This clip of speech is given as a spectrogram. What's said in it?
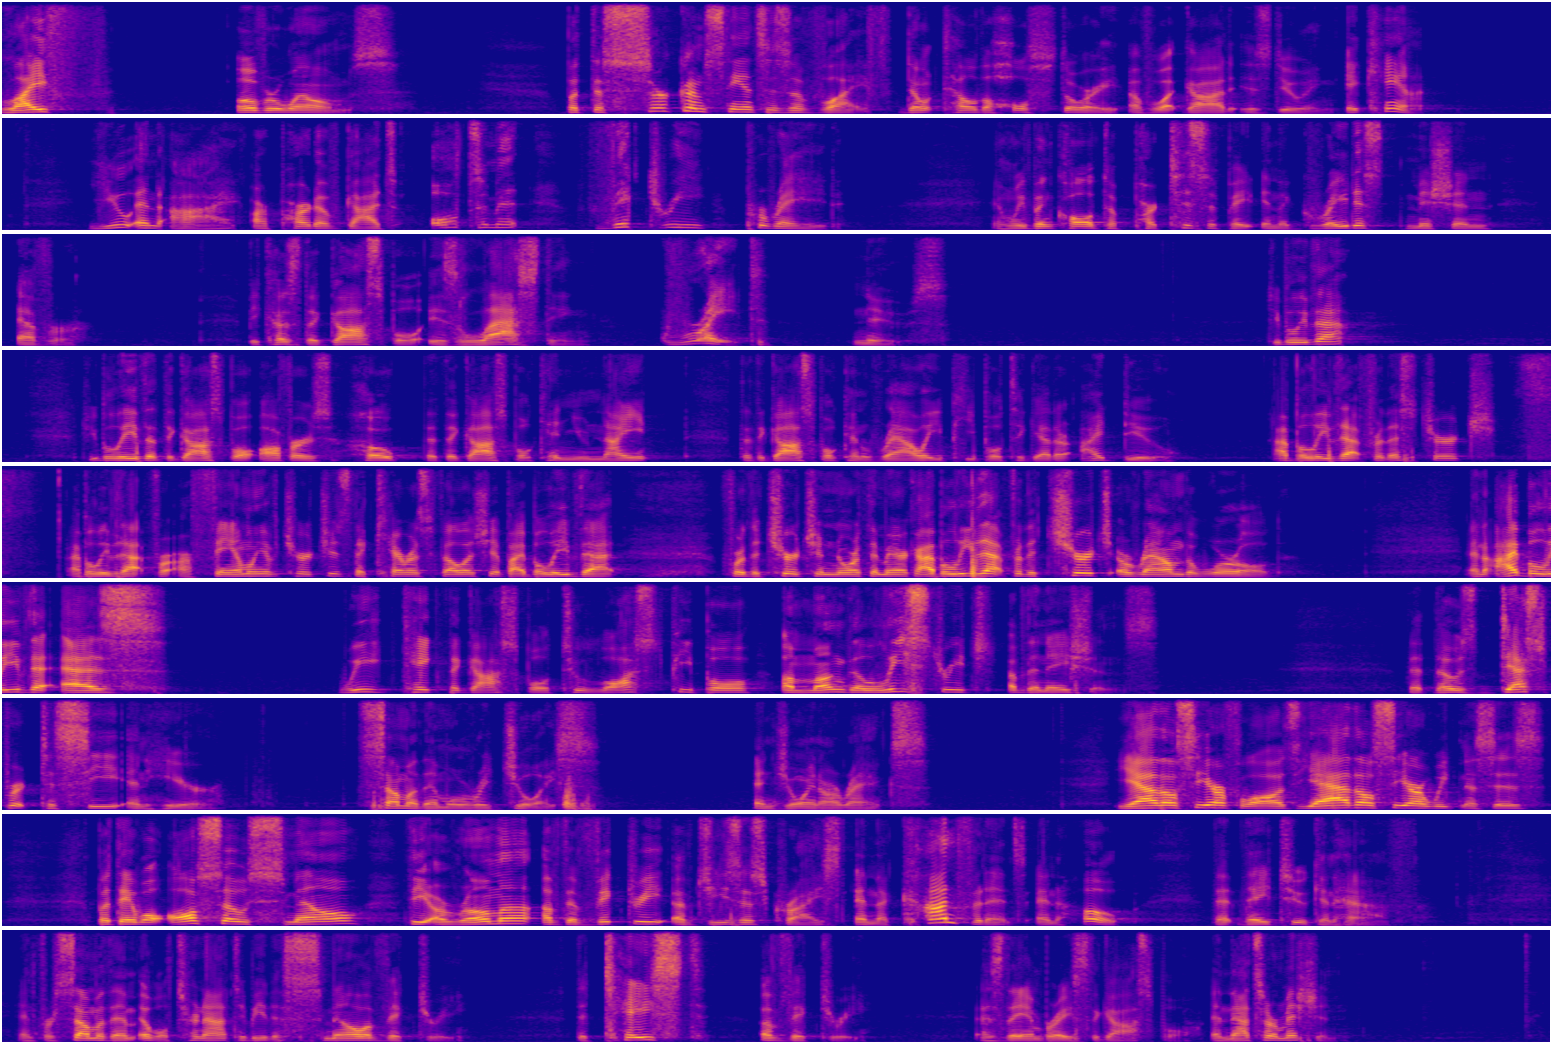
life overwhelms. But the circumstances of life don't tell the whole story of what God is doing. It can't. You and I are part of God's ultimate victory parade. And we've been called to participate in the greatest mission ever because the gospel is lasting, great news. Do you believe that? Do you believe that the gospel offers hope, that the gospel can unite, that the gospel can rally people together? I do. I believe that for this church. I believe that for our family of churches, the Charis Fellowship. I believe that for the church in North America. I believe that for the church around the world. And I believe that as we take the gospel to lost people among the least reached of the nations, that those desperate to see and hear, some of them will rejoice and join our ranks. Yeah, they'll see our flaws. Yeah, they'll see our weaknesses. But they will also smell the aroma of the victory of Jesus Christ and the confidence and hope that they too can have. And for some of them, it will turn out to be the smell of victory, the taste of victory as they embrace the gospel. And that's our mission,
